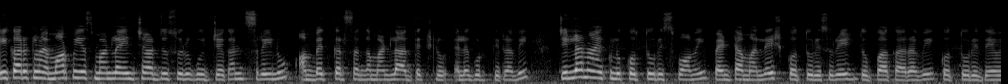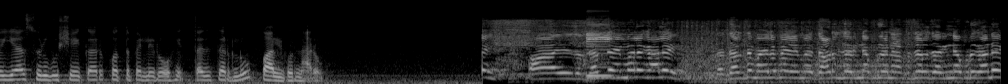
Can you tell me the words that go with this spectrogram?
ఈ కార్యక్రమం ఎంఆర్పీఎస్ మండల ఇన్ఛార్జ్ సురుగు జగన్ శ్రీను అంబేద్కర్ సంఘ మండల అధ్యక్షులు ఎలగుర్తి రవి జిల్లా నాయకులు కొత్తూరి స్వామి పెంటా మల్లేష్ కొత్తూరి సురేష్ దుబ్బాక రవి కొత్తూరి దేవయ్య సురుగు శేఖర్ కొత్తపల్లి రోహిత్ తదితరులు పాల్గొన్నారు. దళిత మహిళపై దాడులు జరిగినప్పుడు కానీ అత్యాచారాలు జరిగినప్పుడు కానీ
